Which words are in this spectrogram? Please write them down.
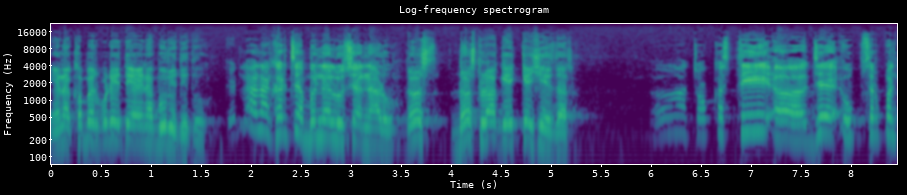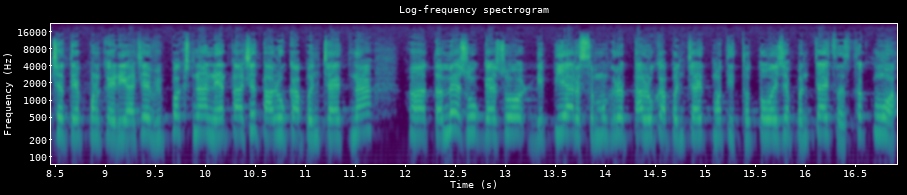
એને ખબર પડી ત્યાં એને બુરી દીધું. કેટલાના ખર્ચે બનેલું છે નાડું નાળું? દસ દસ લાખ એક્યાસી હજાર. ચોક્કસથી જે ઉપસરપંચ છે તે પણ કહી રહ્યા છે. વિપક્ષના નેતા છે તાલુકા પંચાયતના. તમે શું કહેશો? ડીપીઆર સમગ્ર તાલુકા પંચાયતમાંથી થતો હોય છે. પંચાયત હસ્તકનું આ-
